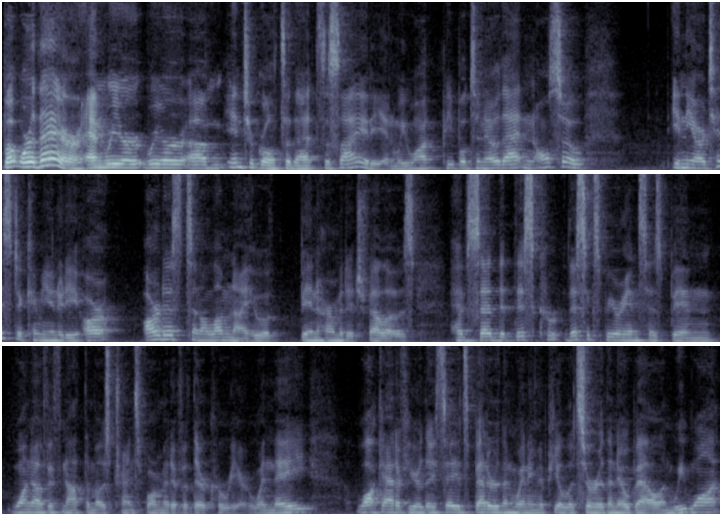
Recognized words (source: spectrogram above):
but we're there and mm-hmm. we are we are um, integral to that society, and we want people to know that, and also in the artistic community, our artists and alumni who have been Hermitage Fellows have said that this this experience has been one of, if not the most transformative of their career. When they walk out of here, they say it's better than winning the Pulitzer or the Nobel, and we want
